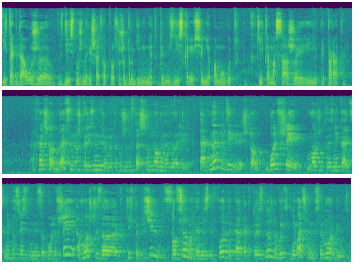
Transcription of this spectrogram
И тогда уже здесь нужно решать вопрос уже другими методами. Здесь, скорее всего, не помогут какие-то массажи или препараты. Хорошо, давайте немножко резюмируем, мы так уже достаточно много наговорили. Так, мы определили, что боль в шее может возникать непосредственно из-за боли в шее, а может из-за каких-то причин во всем организме, вплоть до пяток. То есть нужно быть внимательным к своему организму.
